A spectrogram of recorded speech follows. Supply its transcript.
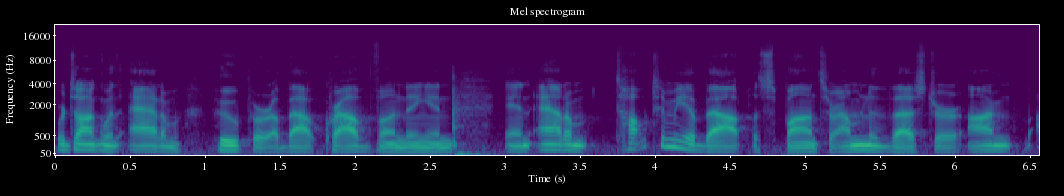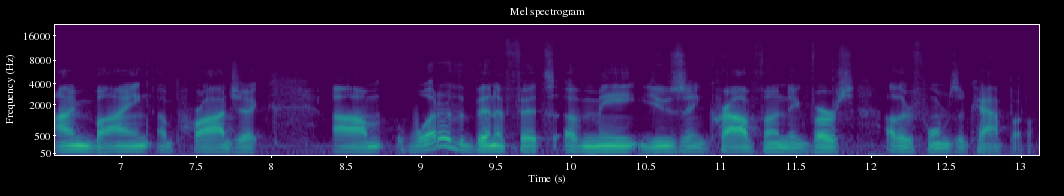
we're talking with Adam Hooper about crowdfunding, and and Adam, talk to me about a sponsor. I'm an investor. I'm I'm buying a project. Um, what are the benefits of me using crowdfunding versus other forms of capital?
